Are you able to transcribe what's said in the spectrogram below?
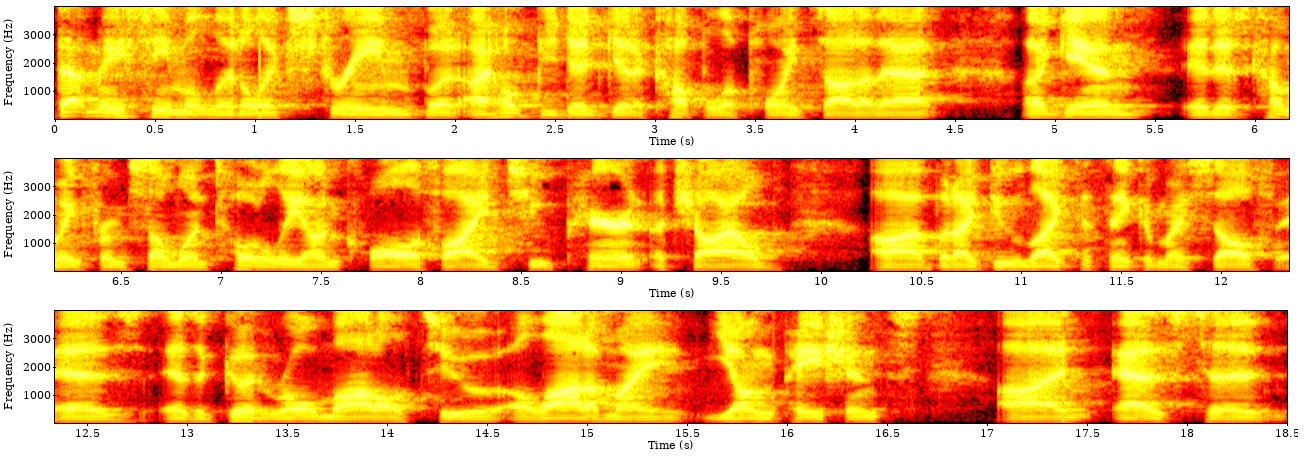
that may seem a little extreme, but I hope you did get a couple of points out of that. Again, it is coming from someone totally unqualified to parent a child. Uh, but I do like to think of myself as as a good role model to a lot of my young patients uh, as to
